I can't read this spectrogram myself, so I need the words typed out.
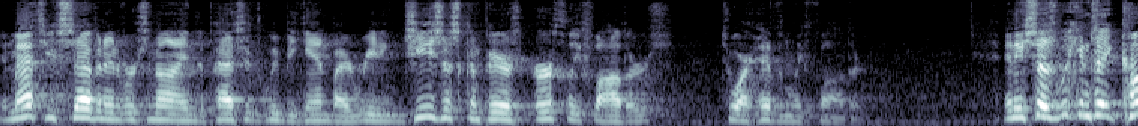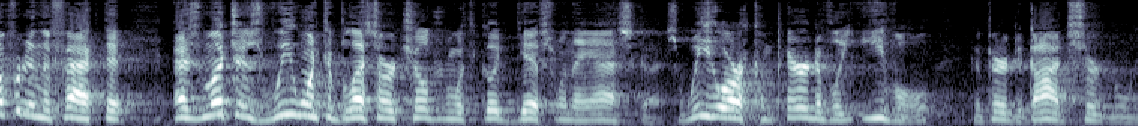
In Matthew 7 and verse 9, the passage we began by reading, Jesus compares earthly fathers to our heavenly Father. And he says we can take comfort in the fact that as much as we want to bless our children with good gifts when they ask us, we who are comparatively evil, compared to God certainly,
